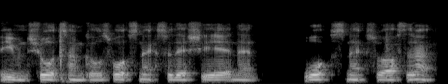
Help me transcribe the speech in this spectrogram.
even short term goals? What's next for this year, and then what's next for after that?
